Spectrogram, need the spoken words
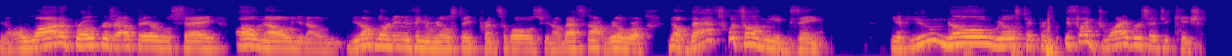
you know a lot of brokers out there will say oh no you know you don't learn anything in real estate principles you know that's not real world. No that's what's on the exam. If you know real estate principles it's like driver's education.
